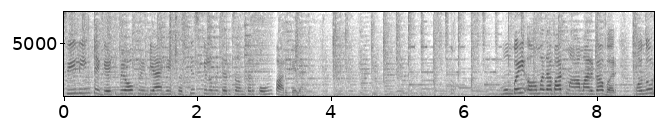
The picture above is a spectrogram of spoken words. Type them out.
सी लिंक ते गेटवे ऑफ इंडिया हे छत्तीस किलोमीटरचं अंतर पोहून पार केलं. मुंबई अहमदाबाद महामार्गावर मनोर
